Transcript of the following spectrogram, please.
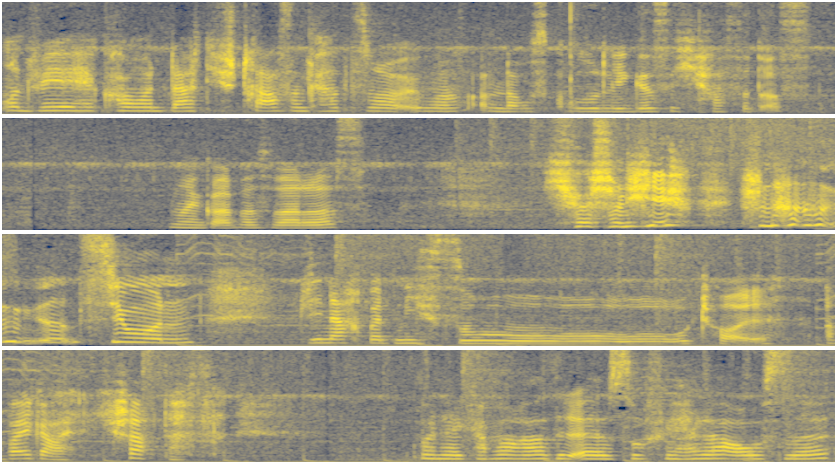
Und wir hier kommen und nach die Straßenkatzen oder irgendwas anderes Gruseliges. Ich hasse das. Oh mein Gott, was war das? Ich höre schon hier schon Annotationen. Die Nacht wird nicht so toll. Aber egal, ich schaffe das. Der Kamera sieht alles so viel heller aus, ne?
